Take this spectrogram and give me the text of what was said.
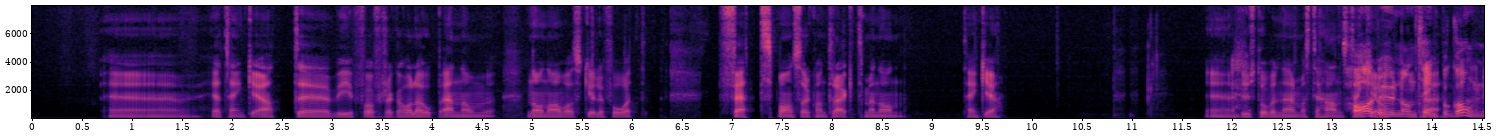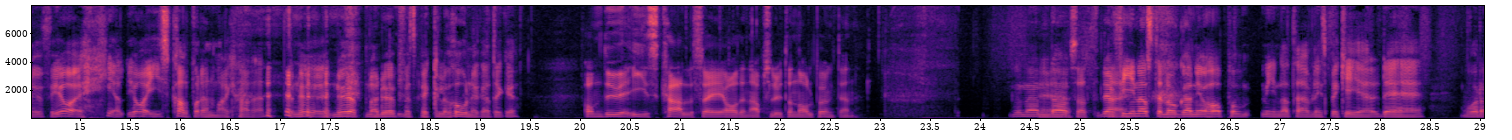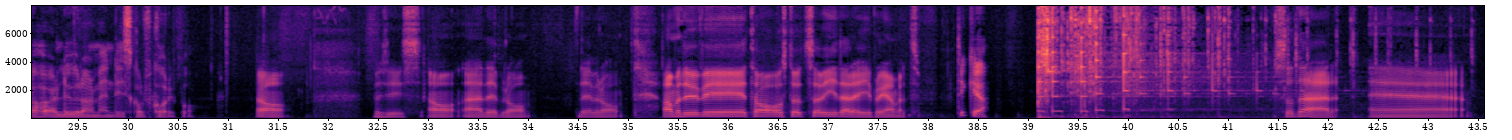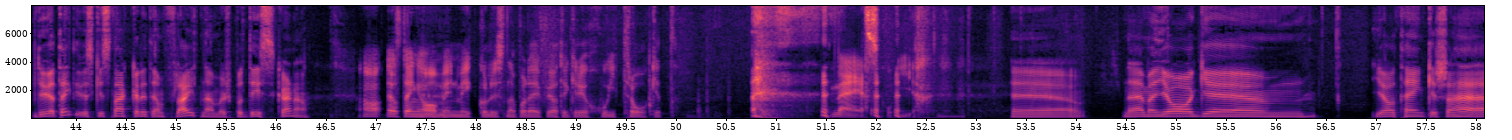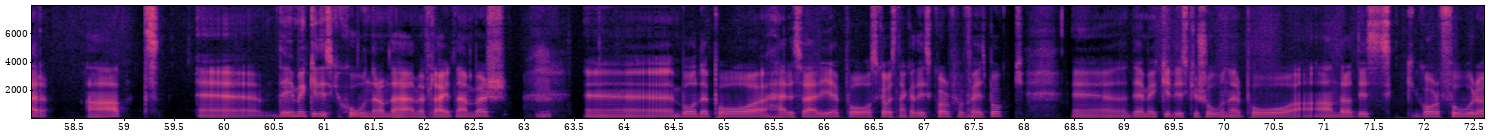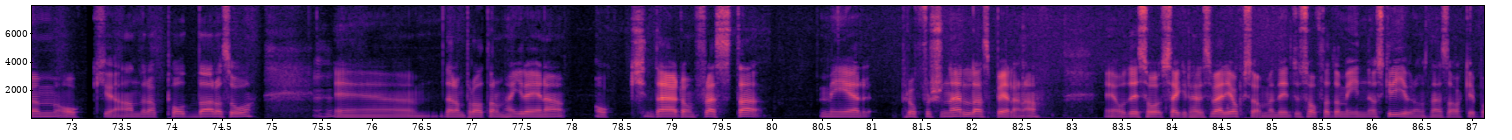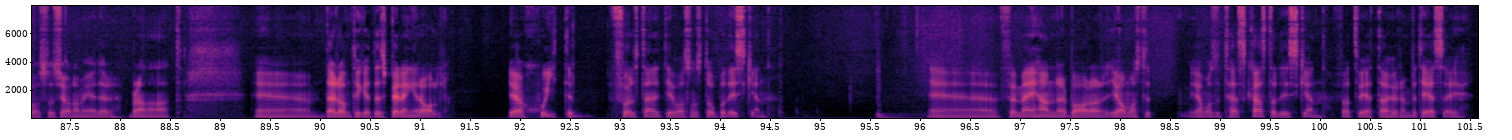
Ehm, jag tänker att eh, vi får försöka hålla ihop, än om någon av oss skulle få ett fett sponsorkontrakt med någon, tänker jag. Ehm, du står väl närmast till hands, Har tänker jag. du någonting Där. på gång nu? För jag är, helt, jag är iskall på den marknaden. För nu, nu öppnar du upp för spekulationer kan jag tycka. om du är iskall så är jag den absoluta nollpunkten. Den, enda, Eh, att, den nej. finaste loggan jag har på mina tävlingsbekéer, det är våra hörlurar med en discgolfkorg på. Ja, precis. Ja, nej, det är bra. Det är bra. Ja, men du, vi tar och studsar vidare i programmet. Tycker jag. Sådär. Eh, du, jag tänkte vi skulle snacka lite om flight numbers på diskarna. Ja, jag stänger av Mm. min mick och lyssnar på dig för jag tycker det är skittråkigt. Nej, jag skojar. Eh, nej, men jag, eh, jag tänker så här att eh, det är mycket diskussioner om det här med flight numbers. Mm. Eh, både på här i Sverige, på Ska vi snacka discgolf på Facebook. Eh, det är mycket diskussioner på andra discgolfforum och andra poddar och så. Mhm. Eh, där de pratar om de här grejerna. Och där de flesta mer professionella spelarna, eh, och det är så säkert här i Sverige också, men det är inte så ofta att de är inne och skriver om sådana här saker på sociala medier, bland annat. Där de tycker att det spelar ingen roll. Jag skiter fullständigt i vad som står på disken. Eh, för mig handlar det bara, jag måste, jag måste testkasta disken för att veta hur den beter sig.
